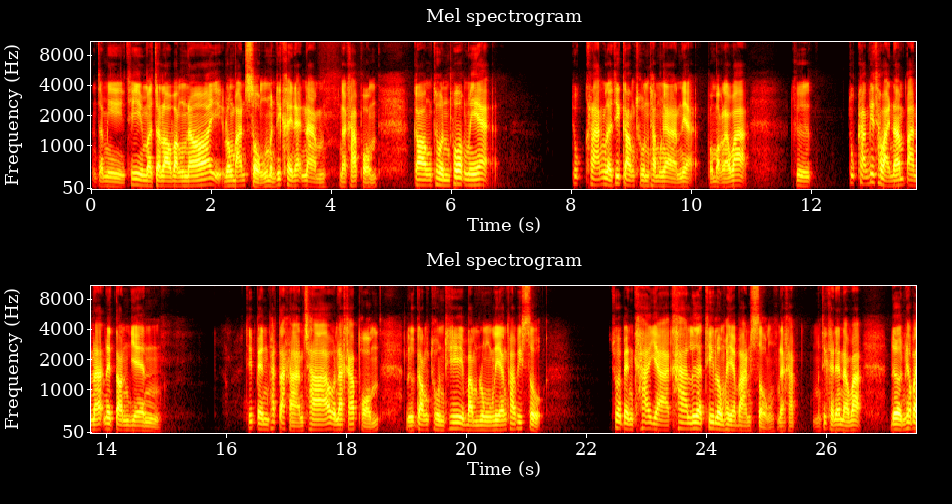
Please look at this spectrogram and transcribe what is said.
มันจะมีที่มจรวังน้อยโรงพยาบาลสงฆ์เหมือนที่เคยแนะนำนะครับผมกองทุนพวกนี้ทุกครั้งเลยที่กองทุนทำงานเนี่ย ผมบอกแล้วว่า คือทุกครั้งที่ถวายน้ำปานะในตอนเย็น ที่เป็นพัฒหารเช้านะครับผม หรือกองทุนที่บำรุงเลี้ยงพระภิกษุ ช่วยเป็นค่ายาค่าเลือดที่โรงพยาบาลสงฆ์นะครับเหมือนที่เคยแนะนำว่า เดินเข้าไป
